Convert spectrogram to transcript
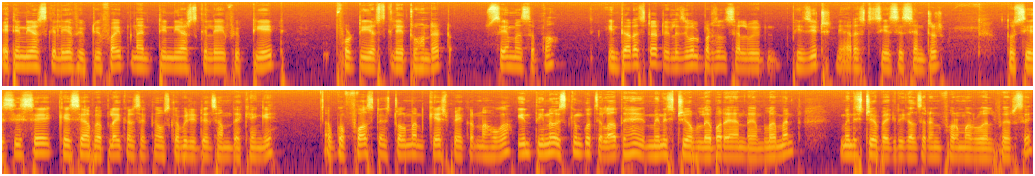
18 इयर्स के लिए 55, 19 इयर्स के लिए 58, 40 इयर्स के लिए 200 सेम है सबका। Interested eligible person shall visit nearest C centre तो CSC से कैसे आप अप्लाई कर सकते हैं, उसका भी डिटेल्स हम देखेंगे। आपको फ़र्स्ट इंस्टॉलमेंट कैश पे करना होगा। इन तीनों स्कीम को चलाते हैं ministry of labour and employment ministry of agriculture and farmer welfare से।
